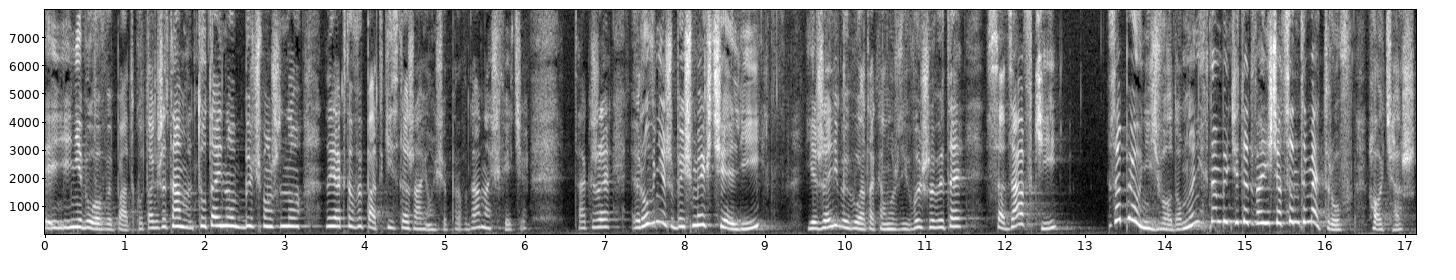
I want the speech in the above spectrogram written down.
y, nie było wypadku. Także tam, tutaj no być może, no, no jak to wypadki zdarzają się, prawda, na świecie. Także również byśmy chcieli, jeżeli by była taka możliwość, żeby te sadzawki zapełnić wodą. No niech tam będzie te 20 centymetrów chociaż.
